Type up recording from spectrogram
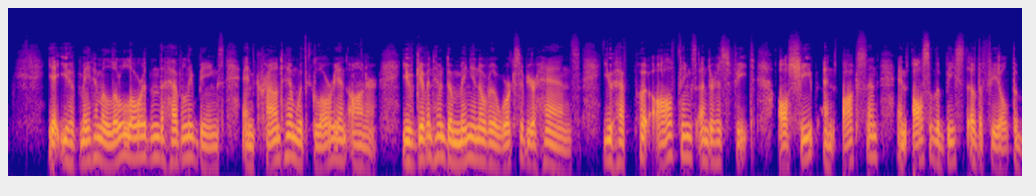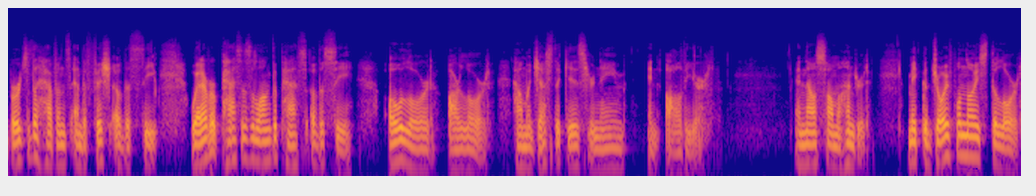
Yet you have made him a little lower than the heavenly beings, and crowned him with glory and honor. You've given him dominion over the works of your hands. You have put all things under his feet all sheep and oxen, and also the beasts of the field, the birds of the heavens, and the fish of the sea, whatever passes along the paths of the sea. O Lord, our Lord, how majestic is your name in all the earth. And now Psalm 100. Make a joyful noise to the Lord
